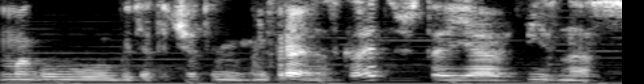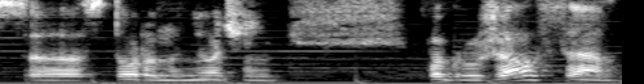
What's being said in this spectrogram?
могу где-то что-то неправильно сказать, что я в бизнес-сторону не очень погружался.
